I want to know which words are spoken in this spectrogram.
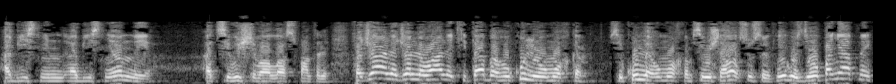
объясненные, от Всевышнего Аллаха Субхану Фаджаля Джалля Валя Китабаху Куллю Мухкам. Куллю Мухкам. Всевышний Аллах всю свою книгу сделал понятной.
